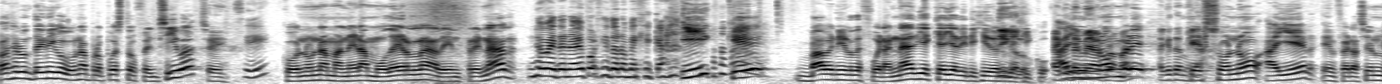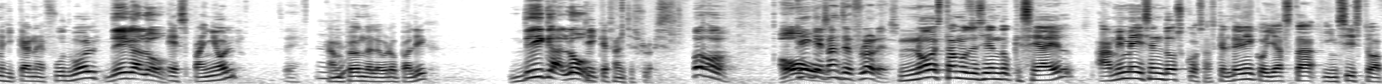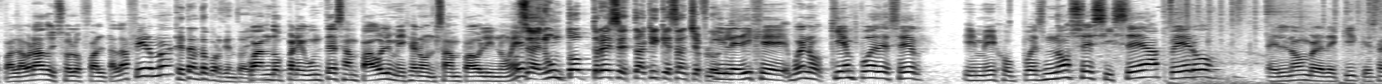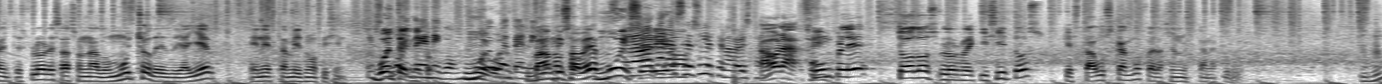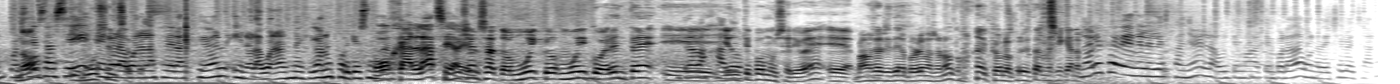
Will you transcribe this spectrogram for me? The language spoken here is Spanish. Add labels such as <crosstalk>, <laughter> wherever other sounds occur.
Va a ser un técnico con una propuesta ofensiva, Sí. Sí. con una manera moderna de entrenar 99% no mexicano. y <laughs> que va a venir de fuera. Nadie que haya dirigido en. México. Hay Hay un nombre ¿eh? Hay que sonó ayer en Federación Mexicana de Fútbol, Dígalo. español, sí. campeón de la Europa League, Dígalo. Quique Sánchez Flores. ¡Oh! Oh. Quique Sánchez Flores. No estamos diciendo que sea él. A mí me dicen dos cosas, que el técnico ya está, insisto, apalabrado y solo falta la firma. ¿Qué tanto por ciento hay? Cuando pregunté San Paoli me dijeron San Paoli no O es. sea, en un top 3 está Quique Sánchez Flores. Y le dije, bueno, ¿quién puede ser? Y me dijo, pues no sé si sea, pero el nombre de Quique Sánchez Flores ha sonado mucho desde ayer en esta misma oficina. Es buen buen técnico. técnico, Muy, muy bueno. buen técnico. Vamos a ver. Muy serio. para ser seleccionador. Ahora, Sí. cumple todos los requisitos que está buscando Federación Mexicana de Fútbol. Pues ¿no? si es así, muy enhorabuena a la sensato. federación y enhorabuena a los mexicanos porque es un gran Ojalá sea Muy él. sensato, muy, co- muy coherente y, y un tipo muy serio. ¿eh? Eh, vamos a ver si tiene problemas o no <laughs> con, con los periodistas mexicanos. No le fue bien en el español en la última temporada, bueno, de hecho lo echaron.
